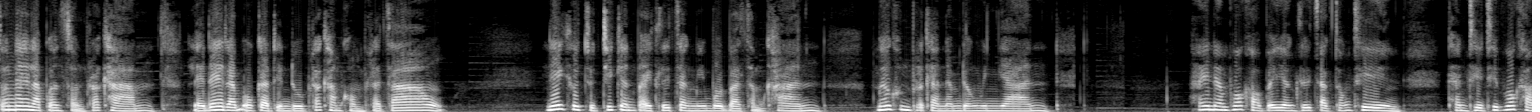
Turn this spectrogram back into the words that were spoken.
ต้องได้รับการสอนพระคำและได้รับโอกาสเรียนรู้พระคำของพระเจ้า นี่คือจุดที่การไปคริสตจักรมีบทบาทสำคัญ เมื่อคุณประกาศนำดวงวิญญาณให้นำพวกเขาไปยังคริสตจักรท้องถิ่น ทันทีที่พวกเขา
